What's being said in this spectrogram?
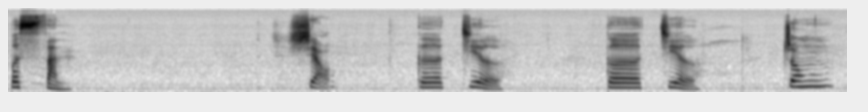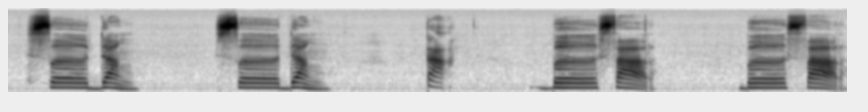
pesan 小 kecil kecil 中 sedang sedang 大 besar besar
